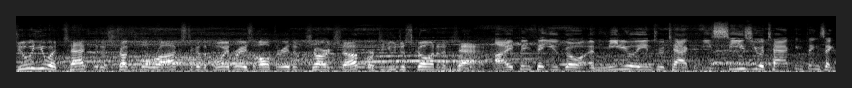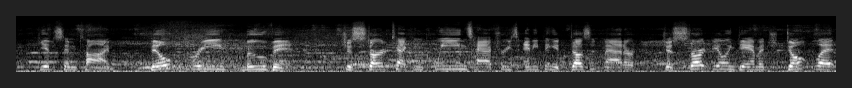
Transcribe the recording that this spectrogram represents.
do you attack the destructible rocks to get the void rays, all three of them charged up, or do you just go in and attack? I think that you go immediately into attack. If he sees you attacking things, that gives him time. Build three, move in. Just start attacking queens, hatcheries, anything. It doesn't matter. Just start dealing damage. Don't let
